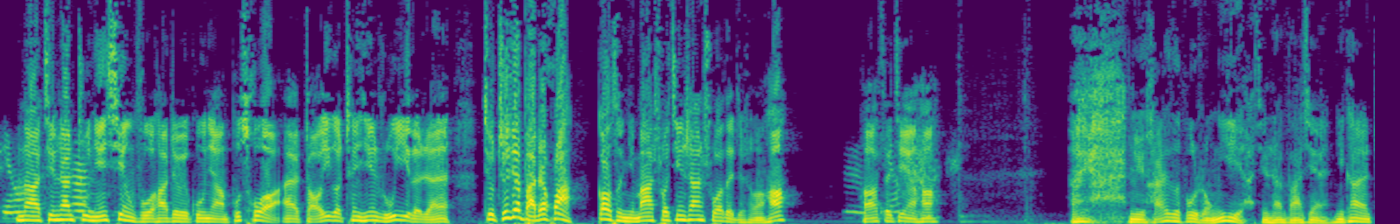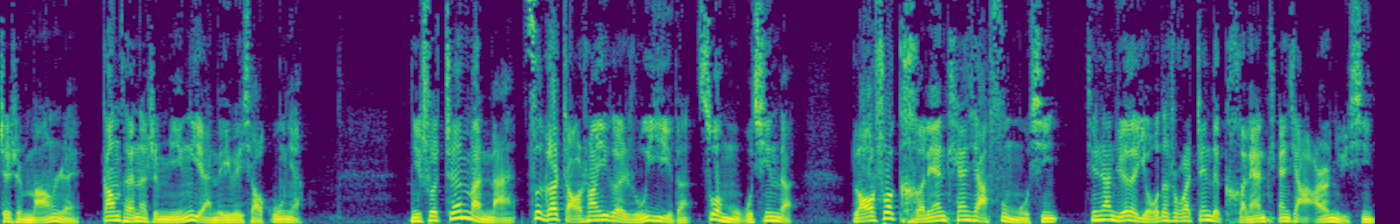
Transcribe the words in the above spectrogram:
行。那金山祝嗯您幸福哈，这位姑娘不错，哎，找一个称心如意的人，就直接把这话告诉你妈，说金山说的就成哈。嗯好，再见哈。哎呀，女孩子不容易啊！金山发现，你看这是盲人，刚才那是明眼的一位小姑娘。你说这么难，自个儿找上一个如意的，做母亲的，老说可怜天下父母心。金山觉得有的时候还真的可怜天下儿女心。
